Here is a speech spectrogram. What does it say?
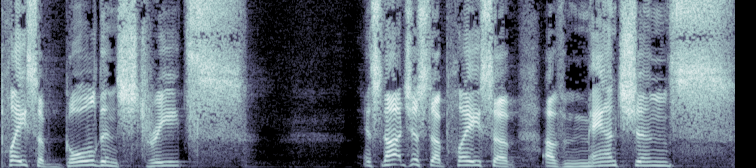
place of golden streets. It's not just a place of, of mansions.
